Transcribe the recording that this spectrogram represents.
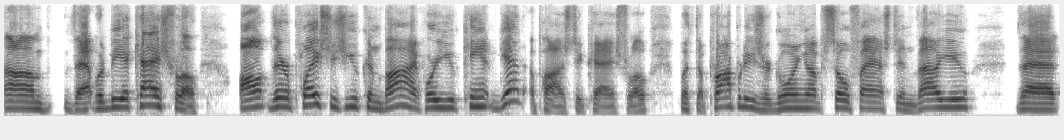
um, that would be a cash flow. All, there are places you can buy where you can't get a positive cash flow, but the properties are going up so fast in value that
